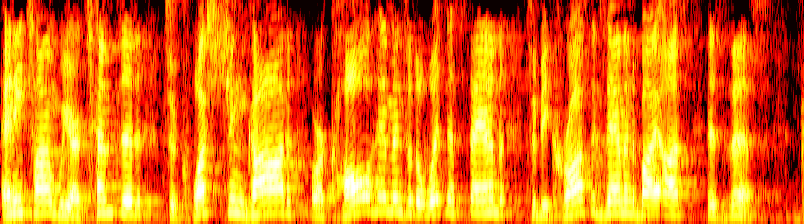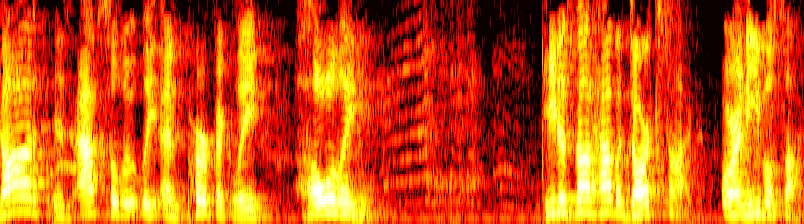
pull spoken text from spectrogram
anytime we are tempted to question God or call Him into the witness stand to be cross examined by us is this God is absolutely and perfectly holy. He does not have a dark side or an evil side.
